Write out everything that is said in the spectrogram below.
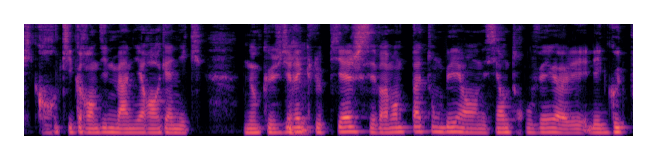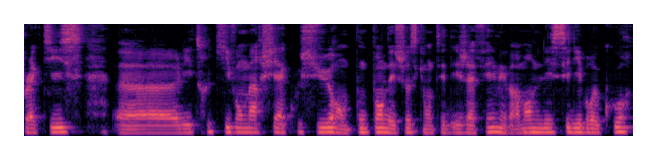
qui grandit de manière organique. Donc euh, je dirais mmh que le piège, c'est vraiment de pas tomber en essayant de trouver euh, les, good practices, euh, les trucs qui vont marcher à coup sûr, en pompant des choses qui ont été déjà faites, mais vraiment de laisser libre cours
